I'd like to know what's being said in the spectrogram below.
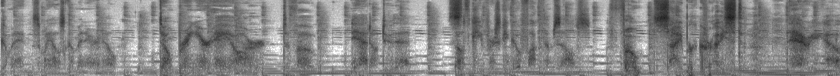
come in, somebody else come in here and help. Don't bring your AR to vote. Yeah, don't do that. Oath Keepers can go fuck themselves. Vote Cyber Christ. There you go.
